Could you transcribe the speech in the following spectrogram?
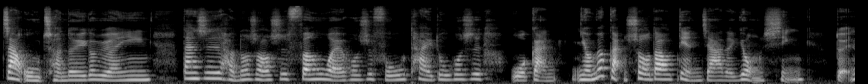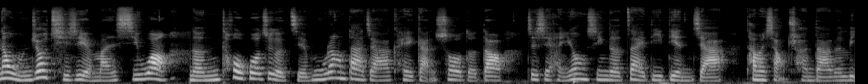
占五成的一个原因，但是很多时候是氛围，或是服务态度，或是我感有没有感受到店家的用心。对，那我们就其实也蛮希望能透过这个节目，让大家可以感受得到这些很用心的在地店家他们想传达的理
